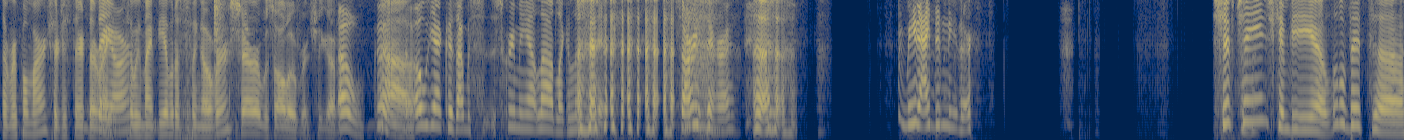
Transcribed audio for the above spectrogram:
The ripple marks are just there to the They right, so we might be able to swing over. Sarah was all over it. She got it. Oh, good. So- oh, yeah, because I was screaming out loud like a lunatic. Sorry, Sarah. I mean, I didn't either. Shift change can be a little bit, uh,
